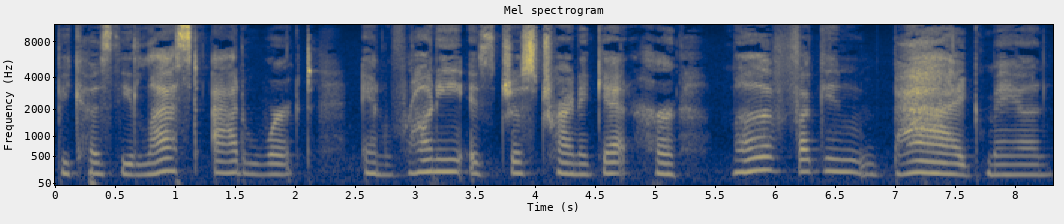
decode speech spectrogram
because the last ad worked and Ronnie is just trying to get her motherfucking bag, man.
